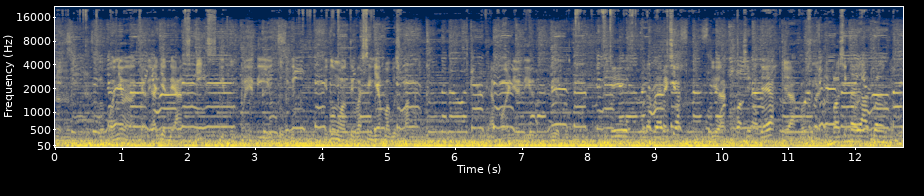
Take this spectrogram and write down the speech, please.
Heeh. pokoknya cari aja dance kicks gitu pokoknya di YouTube gitu. itu motivasinya bagus banget ya pokoknya di YouTube Jadi udah beres ya. ya Closing aja ya. ya closing aja Closing dari Alpen.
